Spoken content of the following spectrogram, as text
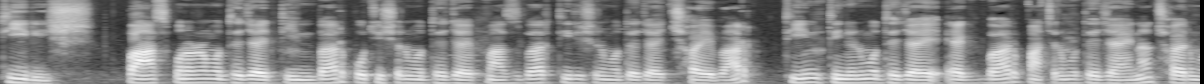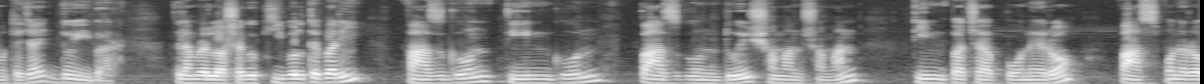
তিরিশ। পাঁচ পনেরোর মধ্যে যায় তিনবার, পঁচিশের মধ্যে যায় পাঁচবার, তিরিশের মধ্যে যায় ছয়বার, তিন তিনের মধ্যে যায় একবার, পাঁচের মধ্যে যায় না, ছয়ের মধ্যে যায় দুইবার। তাহলে আমরা লসাগু কি বলতে পারি? পাঁচ গুণ তিন গুণ পাঁচ গুণ দুই সমান সমান তিন পাঁচা পনেরো, পাঁচ পনেরো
